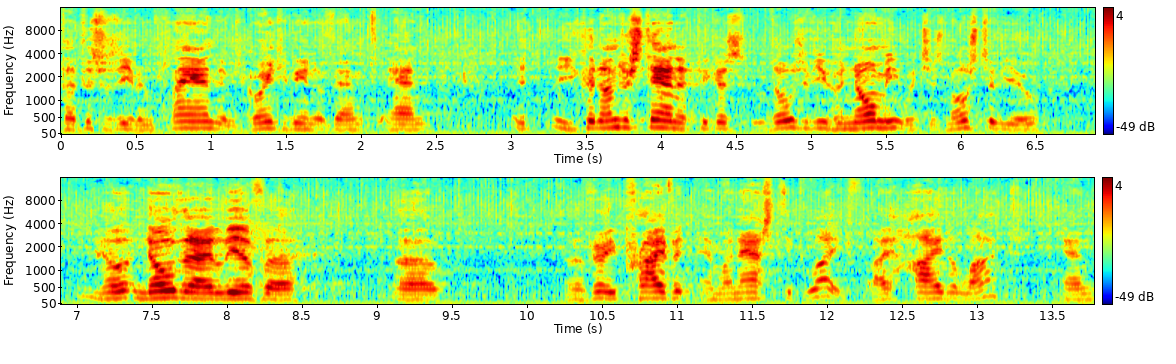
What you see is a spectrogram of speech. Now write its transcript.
that this was even planned. It was going to be an event, and it, you could understand it because those of you who know me, which is most of you, know, know that I live a, a, a very private and monastic life. I hide a lot, and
